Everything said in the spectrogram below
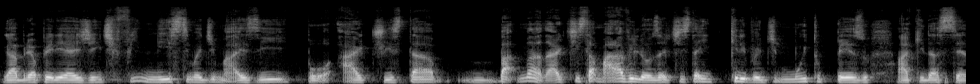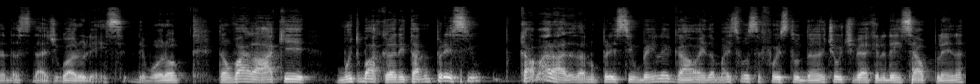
Gabriel Peri é gente finíssima demais e, pô, artista. Mano, artista maravilhoso, artista incrível, de muito peso aqui da cena da cidade guarulhense. Demorou? Então vai lá que muito bacana e tá num precinho camarada, tá num precinho bem legal, ainda mais se você for estudante ou tiver credencial plena,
